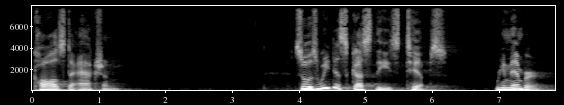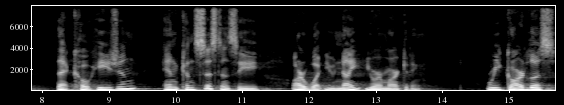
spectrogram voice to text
calls to action. So, as we discuss these tips, remember that cohesion and consistency are what unite your marketing, regardless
